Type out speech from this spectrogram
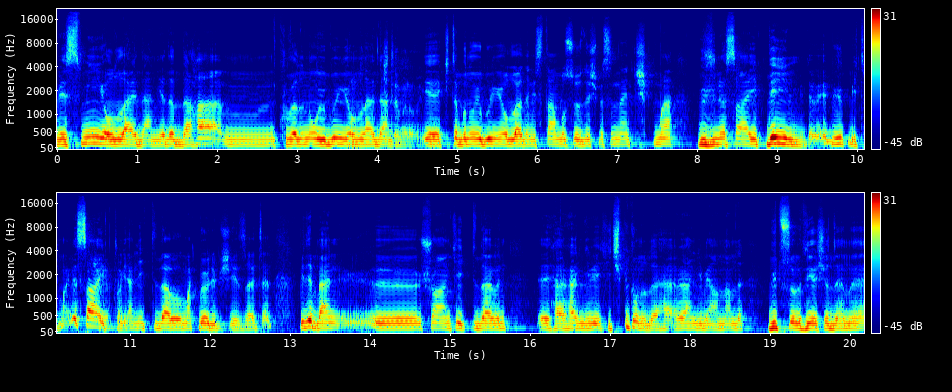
resmi yollardan ya da daha hmm, kuralına uygun yollardan Kitabına uygun. e, kitabına uygun yollardan İstanbul Sözleşmesi'nden çıkma gücüne sahip değil midir? E, büyük bir ihtimalle sahiptir. Yani iktidar olmak böyle bir şey zaten. Bir de ben e, şu anki iktidarın e, herhangi bir hiçbir konuda herhangi bir anlamda güç sorunu yaşadığını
